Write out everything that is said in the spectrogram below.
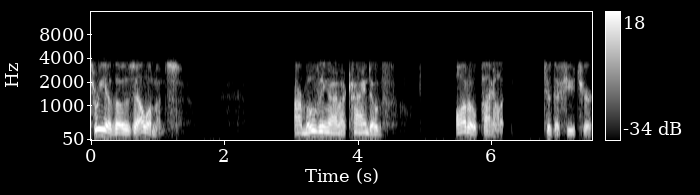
three of those elements are moving on a kind of autopilot to the future.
